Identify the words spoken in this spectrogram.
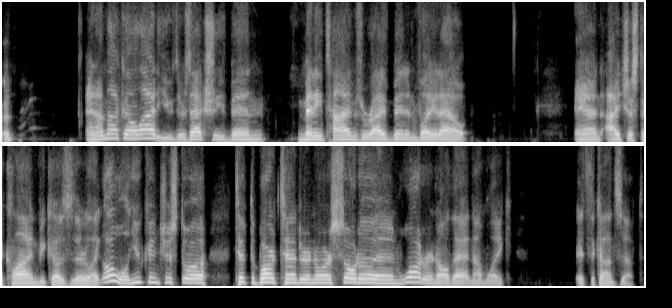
Good. And I'm not going to lie to you. There's actually been many times where I've been invited out and I just declined because they're like, oh, well, you can just uh, tip the bartender and or soda and water and all that. And I'm like, it's the concept.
